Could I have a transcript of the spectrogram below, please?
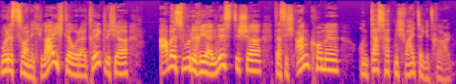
wurde es zwar nicht leichter oder erträglicher, aber es wurde realistischer, dass ich ankomme und das hat mich weitergetragen.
